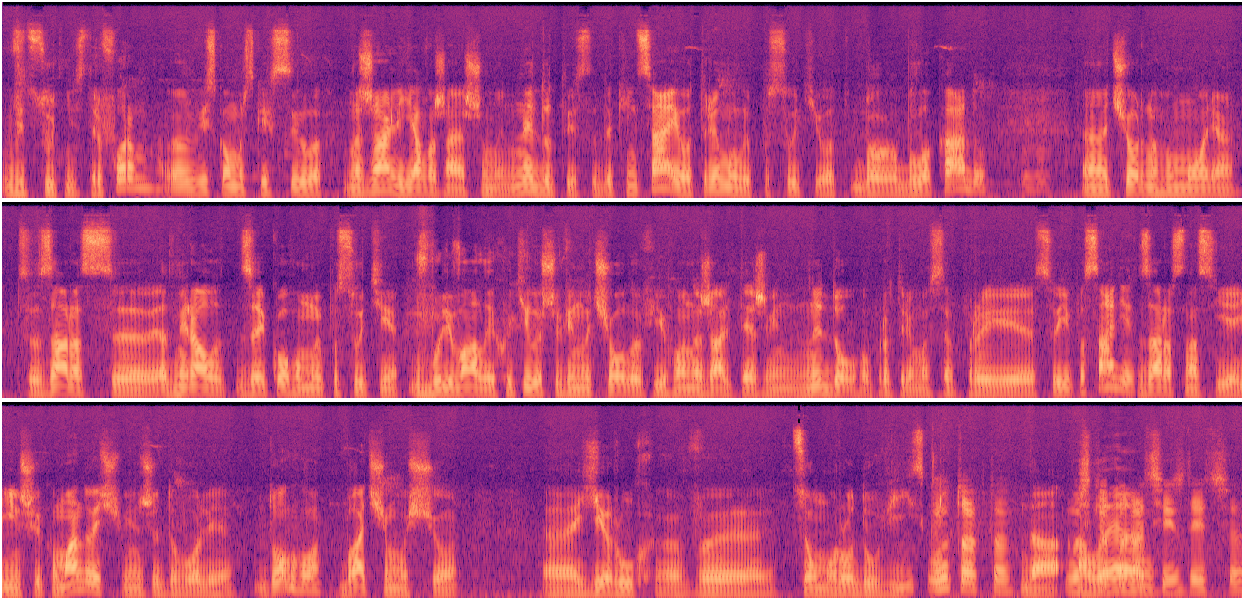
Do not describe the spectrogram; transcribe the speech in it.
відсутність реформ е, в військово-морських силах. На жаль, я вважаю, що ми не дотисли до кінця і отримали по суті от бо- блокаду. Е, Чорного моря це зараз е, адмірал, за якого ми по суті вболівали і хотіли, щоб він очолив його. На жаль, теж він недовго протримався при своїй посаді. Зараз у нас є інший командувач. Він вже доволі довго. Бачимо, що е, є рух в цьому роду військ. Ну так, так. Да, Морські але операції, здається,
